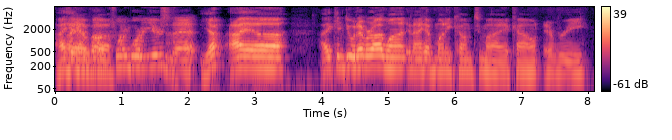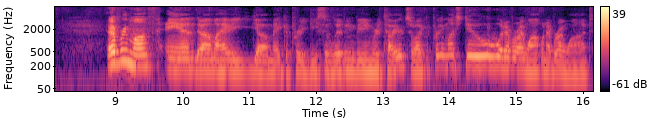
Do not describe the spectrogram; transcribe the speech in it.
I I have. have about uh, 20 more years of that. Yep, I uh, I can do whatever I want, and I have money come to my account every every month, and um, I uh, make a pretty decent living being retired, so I can pretty much do whatever I want whenever I want.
